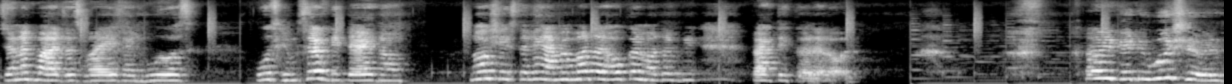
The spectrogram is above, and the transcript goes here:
Janak Maharaja's wife and who was who's himself detached now. No, she is telling I'm a mother. How can mother be practical at all? I get emotional.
